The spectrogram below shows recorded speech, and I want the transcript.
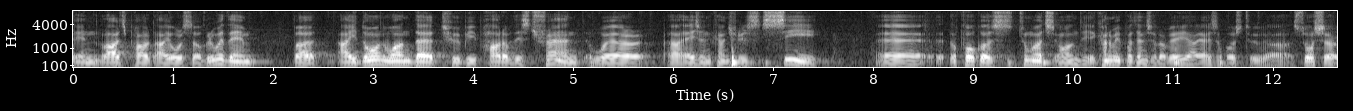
in large part, I also agree with him, but I don't want that to be part of this trend where uh, Asian countries see, uh, focus too much on the economic potential of AI as opposed to uh, social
